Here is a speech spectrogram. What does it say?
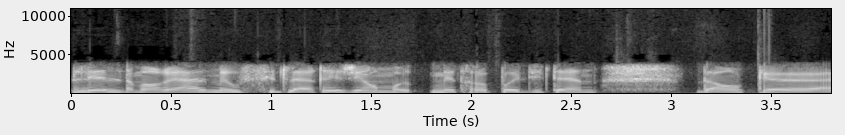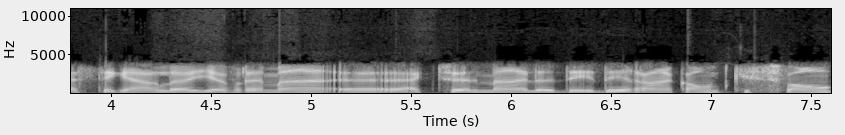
l'île de Montréal, mais aussi de la région métropolitaine. Donc, euh, à cet égard-là, il y a vraiment euh, actuellement là, des, des rencontres qui se font,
